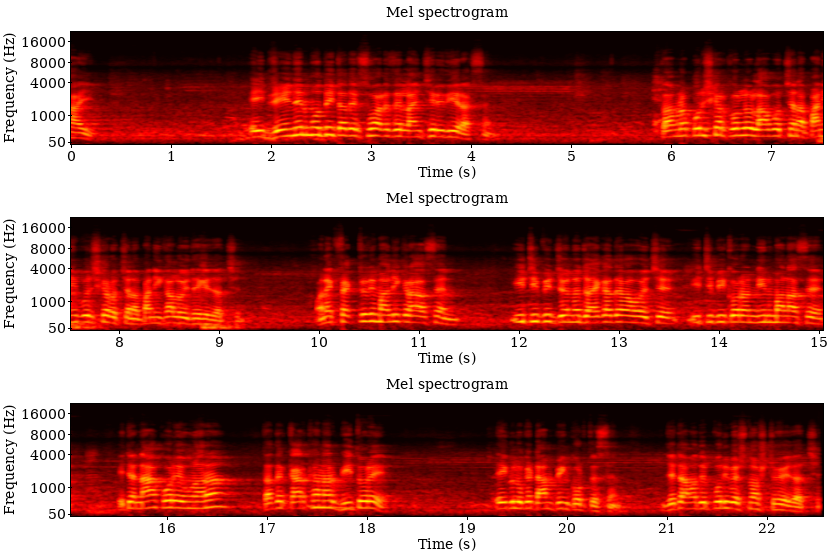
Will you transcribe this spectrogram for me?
ভাই এই ড্রেনের মধ্যেই তাদের সোয়ারেজের লাইন ছেড়ে দিয়ে রাখছেন। তো আমরা পরিষ্কার করলেও লাভ হচ্ছে না, পানি পরিষ্কার হচ্ছে না, পানি কালোই থেকে যাচ্ছে। অনেক ফ্যাক্টরি মালিকরা আছেন ইটিপির জন্য জায়গা দেওয়া হয়েছে ইটিপি করার নির্মাণ আছে। এটা না করে ওনারা তাদের কারখানার ভিতরে এগুলোকে ডাম্পিং করতেছেন, যেটা আমাদের পরিবেশ নষ্ট হয়ে যাচ্ছে।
